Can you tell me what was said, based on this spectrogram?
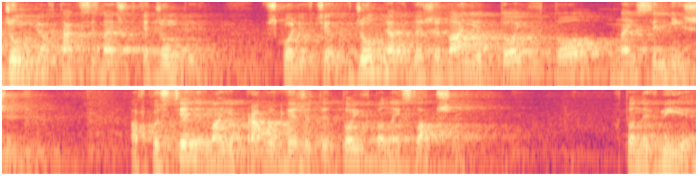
в джунглях, так, всі знають, що таке джунглі в школі вчили. В джунглях виживає той, хто найсильніший. А в костілі має право вижити той, хто найслабший. Хто не вміє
